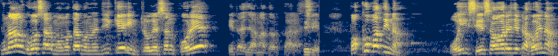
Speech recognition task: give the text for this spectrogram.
কুণাল ঘোষ আর মমতা ব্যানার্জিকে ইন্ট্রোগেশন করে এটা জানা দরকার আছে। পক্ষপাতি না। ওই শেষ আওয়ারে যেটা হয় না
